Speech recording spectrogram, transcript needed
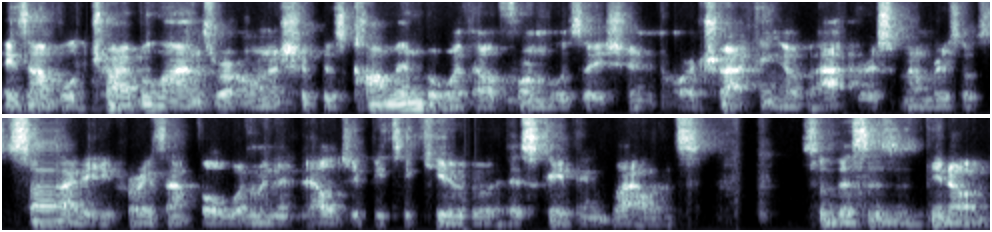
Example, tribal lands where ownership is common but without formalization or tracking of at-risk members of society, for example, women and LGBTQ escaping violence. So this is, you know,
